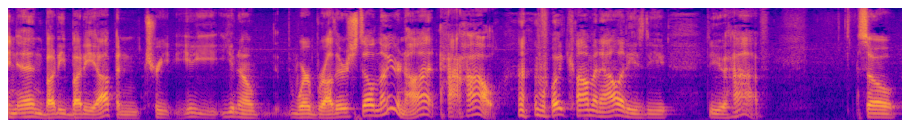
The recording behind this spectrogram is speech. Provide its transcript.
And then buddy buddy up and treat you, you know we're brothers still? No you're not. How, what commonalities do you do you have? So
